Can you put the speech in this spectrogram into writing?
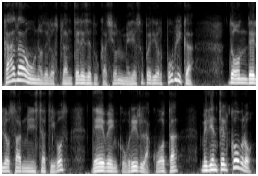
cada uno de los planteles de educación media superior pública, donde los administrativos deben cubrir la cuota mediante el cobro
